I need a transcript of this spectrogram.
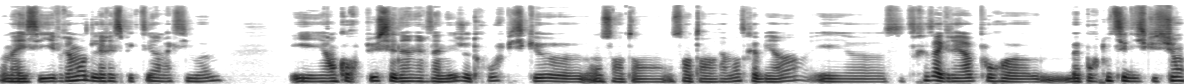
on a essayé vraiment de les respecter un maximum et encore plus ces dernières années, je trouve, puisque euh, on s'entend, on s'entend vraiment très bien et euh, c'est très agréable pour euh, ben, pour toutes ces discussions.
